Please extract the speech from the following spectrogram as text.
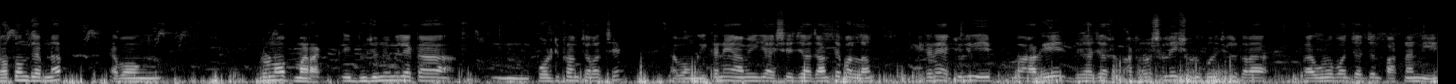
রতন দেবনাথ এবং প্রণব মারাক। এই দুজনে মিলে একটা পোলট্রি ফার্ম চালাচ্ছে এবং এখানে আমি এসে যা জানতে পারলাম, এখানে অ্যাকচুয়ালি এই আগে দু হাজার আঠারো সালেই শুরু করেছিল তারা প্রায় ঊনপঞ্চাশ জন পার্টনার নিয়ে।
